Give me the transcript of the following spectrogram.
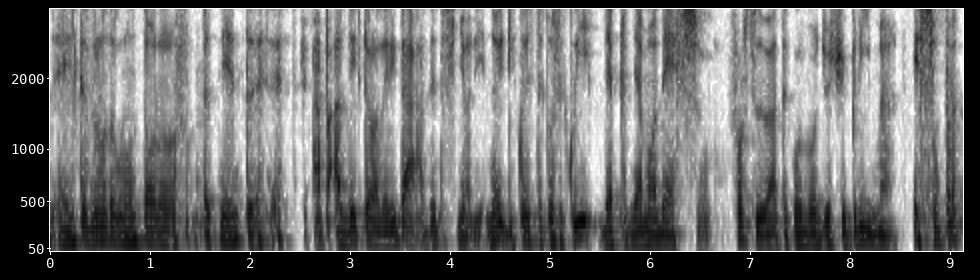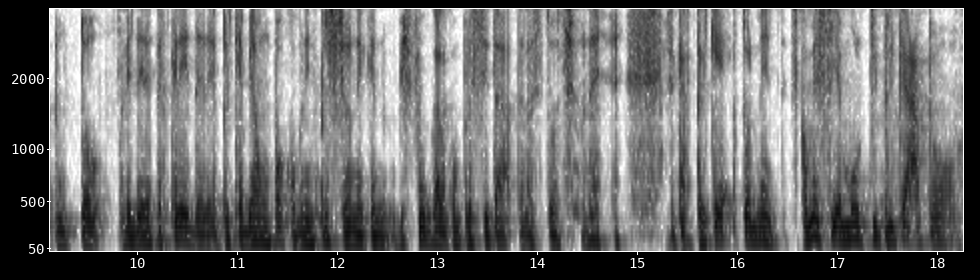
è intervenuto con un tono per niente. Ha, ha detto la verità, ha detto signori, noi di queste cose qui le prendiamo adesso forse dovevate coinvolgerci prima e soprattutto vedere per credere, perché abbiamo un po' come l'impressione che vi sfugga la complessità della situazione. Perché attualmente, siccome si è moltiplicato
